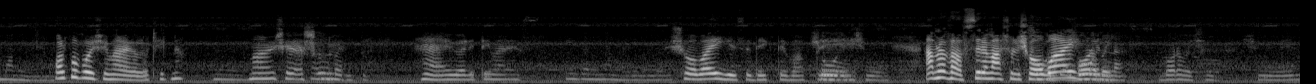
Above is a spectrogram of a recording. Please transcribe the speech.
মনে অল্প বয়সে মারা গেল ঠিক না। মানুষের আসলে বাড়িতে? হ্যাঁ এই বাড়িতেই মারা সবাই গেছে দেখতে বাপরে। আমরা ভাবছিলাম আসলে সবাই বড় ভাই সোহেল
